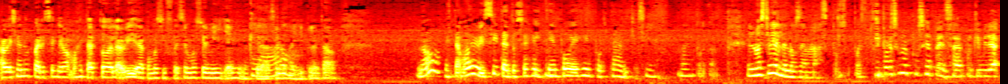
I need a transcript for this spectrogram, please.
A veces nos parece que vamos a estar toda la vida como si fuésemos semillas y nos Claro. quedásemos allí plantados. No, estamos de visita, entonces el tiempo es importante. Sí, muy importante. El nuestro y el de los demás, por supuesto. Y por eso me puse a pensar, porque mira,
